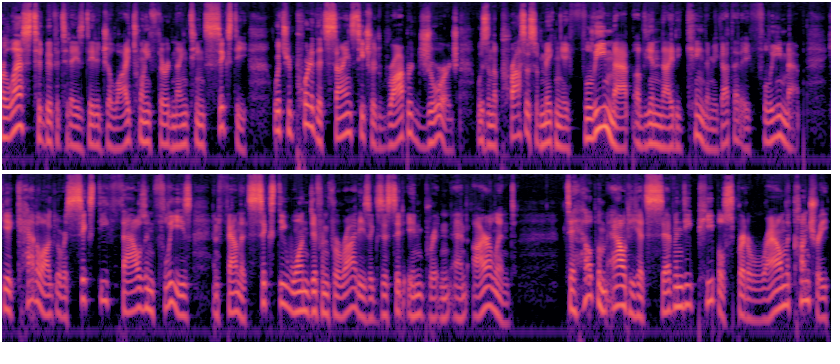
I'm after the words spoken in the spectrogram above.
Our last tidbit for today is dated July 23, 1960, which reported that science teacher Robert George was in the process of making a flea map of the United Kingdom. You got that? A flea map. He had cataloged over 60,000 fleas and found that 61 different varieties existed in Britain and Ireland. To help him out, he had 70 people spread around the country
